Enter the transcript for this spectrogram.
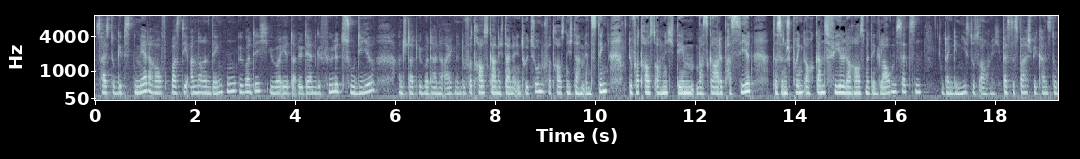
Das heißt, du gibst mehr darauf, was die anderen denken über dich, über deren Gefühle zu dir, anstatt über deine eigenen. Du vertraust gar nicht deiner Intuition, du vertraust nicht deinem Instinkt, du vertraust auch nicht dem, was gerade passiert. Das entspringt auch ganz viel daraus mit den Glaubenssätzen und dann genießt du es auch nicht. Bestes Beispiel kannst du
